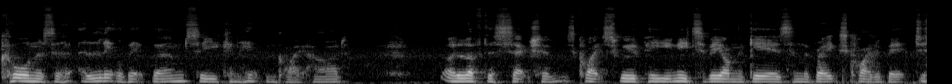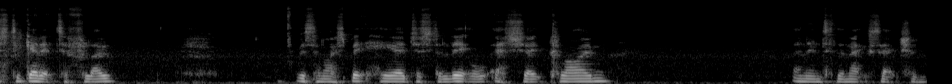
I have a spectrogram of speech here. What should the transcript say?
corners are a little bit bermed, so you can hit them quite hard. I love this section. It's quite swoopy. You need to be on the gears and the brakes quite a bit just to get it to flow. There's a nice bit here, just a little S-shaped climb and into the next section.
